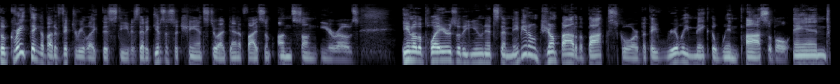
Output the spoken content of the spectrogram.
the great thing about a victory like this, Steve, is that it gives us a chance to identify some unsung heroes. You know, the players or the units that maybe don't jump out of the box score, but they really make the win possible. And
